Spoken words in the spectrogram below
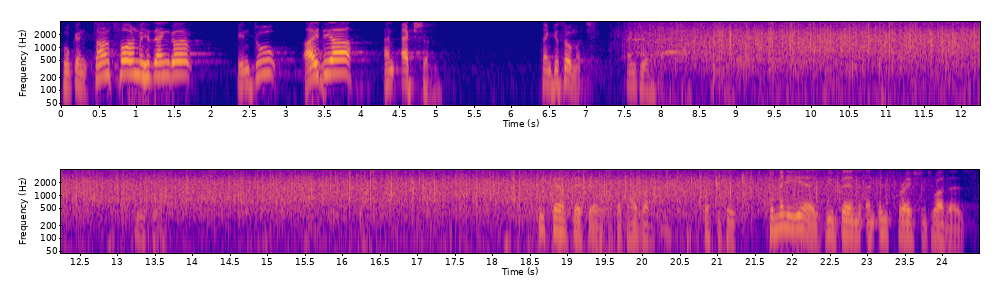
who can transform his anger into idea and action. Thank you so much. Thank you. Please stay on stage, for a second. I have one question for you. For many years, you've been an inspiration to others.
